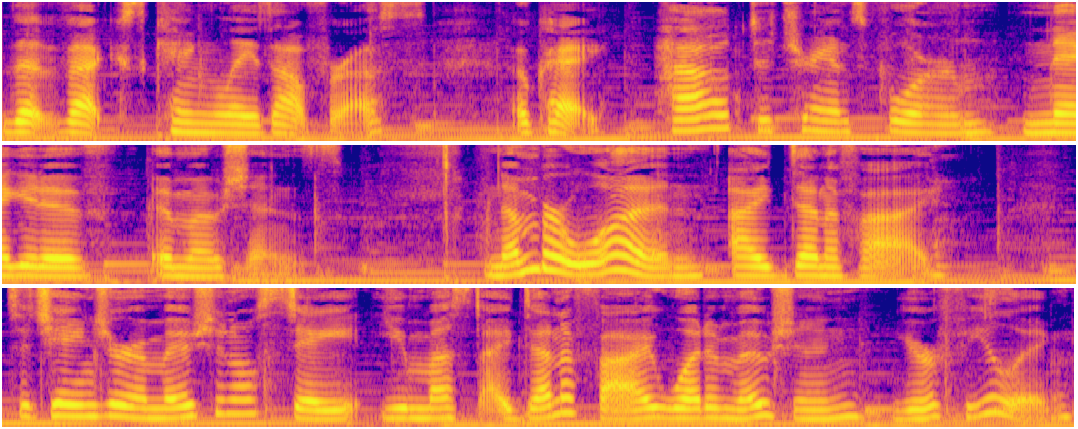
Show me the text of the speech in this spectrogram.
that Vex King lays out for us. Okay, how to transform negative emotions. Number one, identify. To change your emotional state, you must identify what emotion you're feeling.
